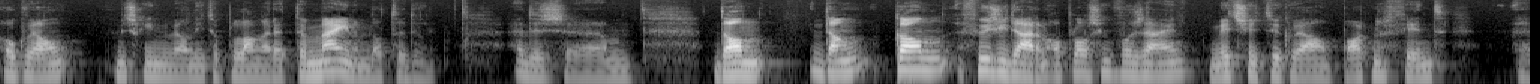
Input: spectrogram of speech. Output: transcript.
ook wel misschien wel niet op langere termijn om dat te doen. dus um, dan, dan kan fusie daar een oplossing voor zijn, mits je natuurlijk wel een partner vindt uh,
